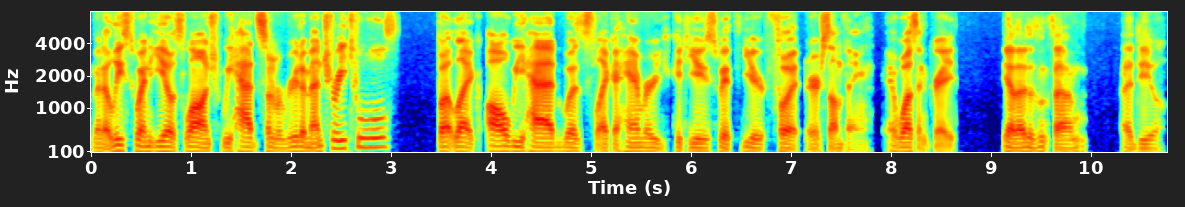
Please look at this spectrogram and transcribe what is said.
But at least when EOS launched, we had some rudimentary tools, but like all we had was like a hammer you could use with your foot or something. It wasn't great. Yeah, that doesn't sound ideal.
